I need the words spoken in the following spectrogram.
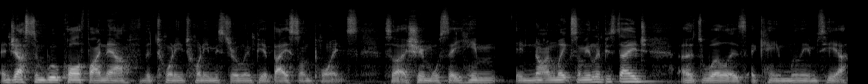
And Justin will qualify now for the 2020 Mr. Olympia based on points. So I assume we'll see him in nine weeks on the Olympia stage, as well as Akim Williams here.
